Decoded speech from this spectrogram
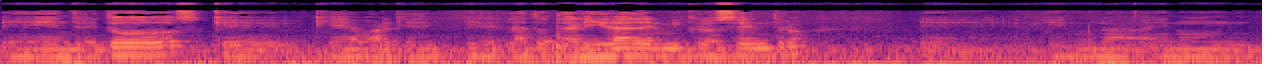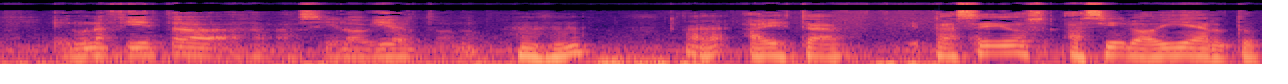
eh, entre todos que, que abarque eh, la totalidad del microcentro eh, en, una, en, un, en una fiesta a, a cielo abierto, ¿no? Ah, Ahí está, paseos a cielo abierto.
